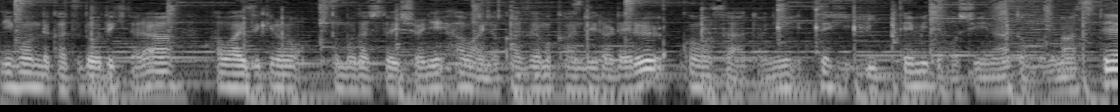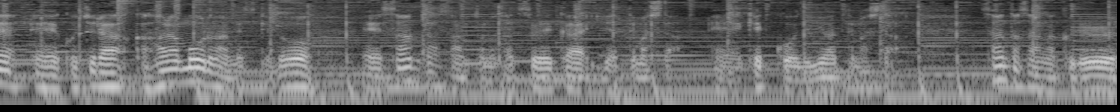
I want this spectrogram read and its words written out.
日本で活動できたらハワイ好きの友達と一緒にハワイの風も感じられるコンサートにぜひ行ってみてほしいなと思います。で、えこちらカハラモールなんですけど、えサンタさんとの撮影会やってました、え結構賑わってました。サンタさんが来る、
